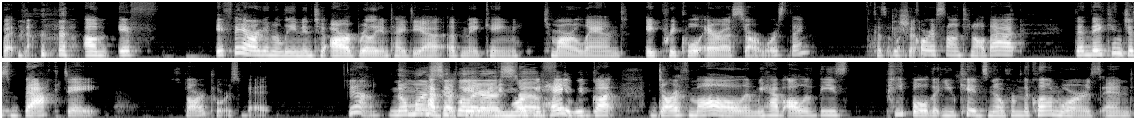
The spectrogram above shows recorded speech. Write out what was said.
But no, um, if if they are going to lean into our brilliant idea of making Tomorrowland a prequel era Star Wars thing because of They like should. Coruscant and all that, then they can just backdate Star Tours a bit. yeah, no more sequel era anymore, stuff. but hey, we've got Darth Maul, and we have all of these people that you kids know from the Clone Wars, and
